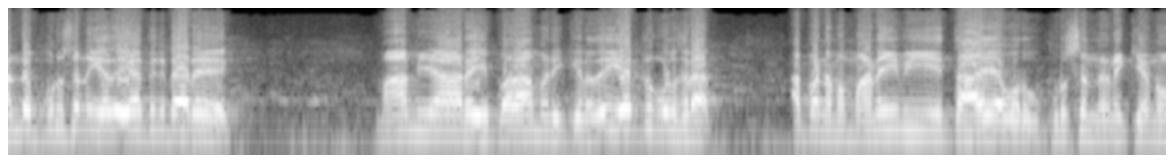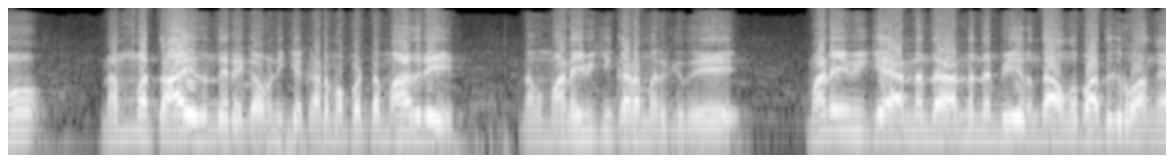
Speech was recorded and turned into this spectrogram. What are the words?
அந்த புருஷனை எதை ஏற்றுக்கிட்டாரு மாமியாரை பராமரிக்கிறதை ஏற்றுக்கொள்கிறார். அப்போ நம்ம மனைவி தாயை ஒரு புருஷன் நினைக்கணும். நம்ம தாய் தந்தையரை கவனிக்க கடமைப்பட்ட மாதிரி நம்ம மனைவிக்கும் கடமை இருக்குது. மனைவிக்கு அண்ணன் அண்ணன் தம்பி இருந்தால் அவங்க பார்த்துக்குருவாங்க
